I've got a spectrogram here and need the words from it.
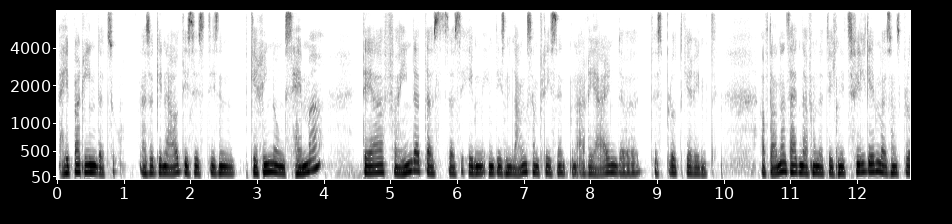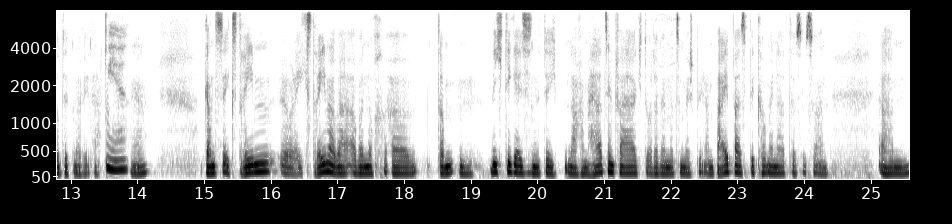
Heparin dazu. Also genau dieses, diesen Gerinnungshemmer, der verhindert, dass das eben in diesen langsam fließenden Arealen der, das Blut gerinnt. Auf der anderen Seite darf man natürlich nicht zu viel geben, weil sonst blutet man wieder. Ja. Ja. Ganz extrem, oder extrem, aber, aber noch äh, dann, wichtiger ist es natürlich nach einem Herzinfarkt oder wenn man zum Beispiel einen Bypass bekommen hat, also so ein, ähm,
